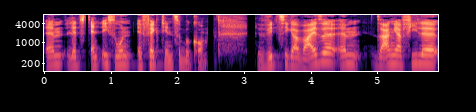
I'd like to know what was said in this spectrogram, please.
ähm, letztendlich so einen Effekt hinzubekommen. Witzigerweise ähm, sagen ja viele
